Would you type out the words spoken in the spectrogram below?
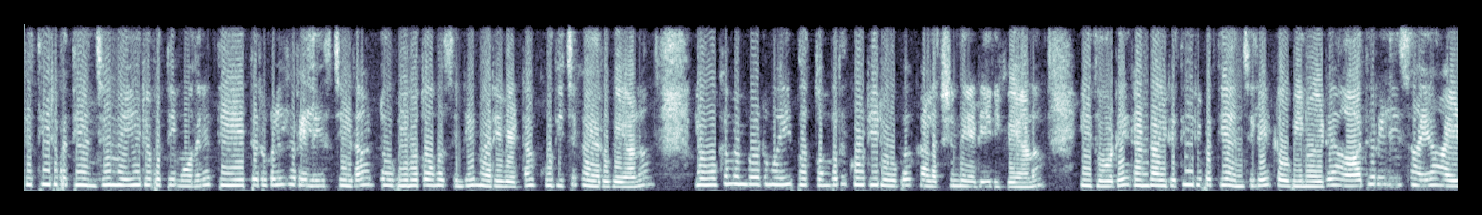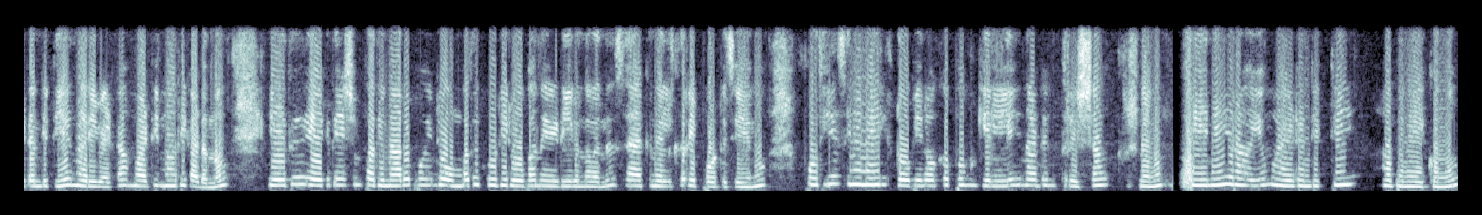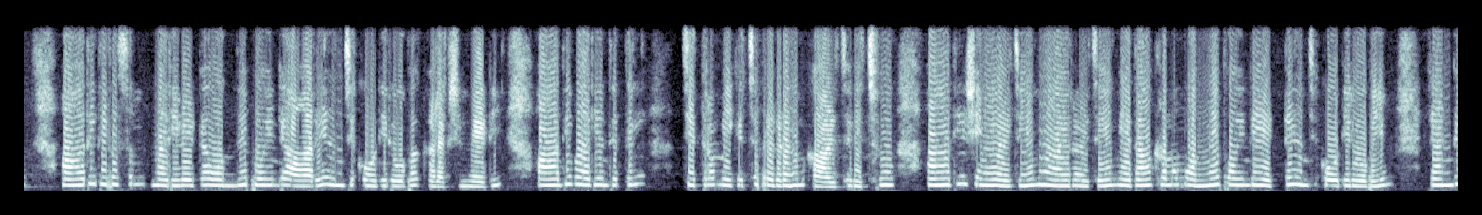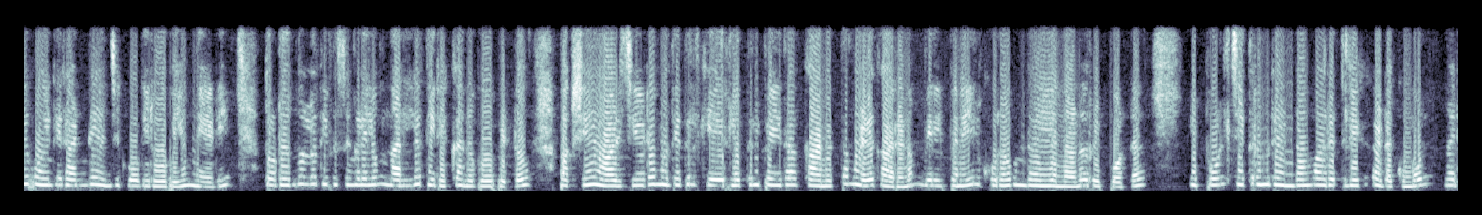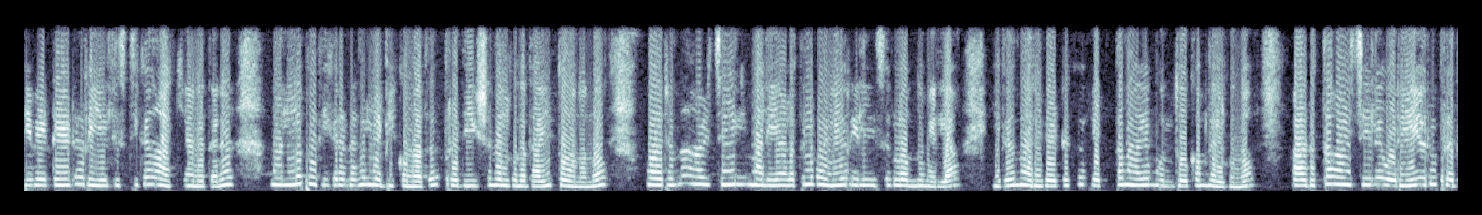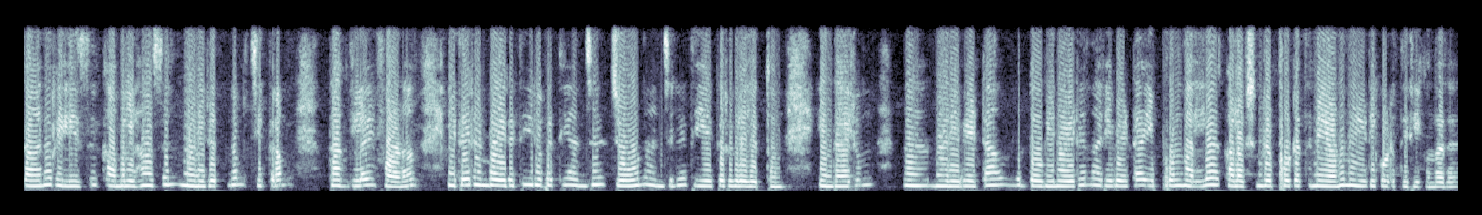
രണ്ടായിരത്തി ഇരുപത്തി അഞ്ച് മെയ് ഇരുപത്തി മൂന്നിന് തിയേറ്ററുകളിൽ റിലീസ് ചെയ്ത ടോബിനോ തോമസിന്റെ മരവേട്ട കുതിച്ചു കയറുകയാണ്. ലോകമെമ്പാടുമായി പത്തൊമ്പത് കോടി രൂപ കളക്ഷൻ നേടിയിരിക്കുകയാണ്. ഇതോടെ രണ്ടായിരത്തി ഇരുപത്തി അഞ്ചിലെ ടൊവിനോയുടെ ആദ്യ റിലീസായ ഐഡന്റിറ്റിയെ മരിവേട്ട മടിമാറി കടന്നു. ഇത് ഏകദേശം പതിനാറ് പോയിന്റ് ഒമ്പത് കോടി രൂപ നേടിയിരുന്നുവെന്ന് സാക് നെൽക്ക് റിപ്പോർട്ട് ചെയ്യുന്നു. പുതിയ സിനിമയിൽ ടോബിനോക്കൊപ്പം ഗില്ലി നടൻ തൃഷ കൃഷ്ണനും റായും ഐഡന്റിറ്റി അഭിനയിക്കുന്നു. ആദ്യ ദിവസം മരിവേട്ട ഒന്ന് പോയിന്റ് ആറ് അഞ്ച് കോടി രൂപ കളക്ഷൻ നേടി. ആദ്യ വാര്യാന്ത്യത്തിൽ ചിത്രം മികച്ച പ്രകടനം കാഴ്ചവെച്ചു. ആദ്യ ശനിയാഴ്ചയും ഞായറാഴ്ചയും യഥാക്രമം ഒന്ന് പോയിന്റ് എട്ട് അഞ്ച് കോടി രൂപയും രണ്ട് പോയിന്റ് രണ്ട് അഞ്ച് കോടി രൂപയും നേടി. തുടർന്നുള്ള ദിവസങ്ങളിലും നല്ല തിരക്ക് അനുഭവപ്പെട്ടു. പക്ഷേ ആഴ്ചയുടെ മധ്യത്തിൽ കേരളത്തിൽ പെയ്ത കനത്ത മഴ കാരണം വിൽപ്പനയിൽ കുറവുണ്ടായി എന്നാണ് റിപ്പോർട്ട്. ഇപ്പോൾ ചിത്രം രണ്ടാം വാരത്തിലേക്ക് കടക്കുമ്പോൾ നരിവേട്ടയുടെ റിയലിസ്റ്റിക് ആഖ്യാനത്തിന് നല്ല പ്രതികരണങ്ങൾ ലഭിക്കുന്നത് പ്രതീക്ഷ നൽകുന്നതായി തോന്നുന്നു. വരുന്ന ആഴ്ചയിൽ മലയാളത്തിൽ വലിയ റിലീസുകളൊന്നുമില്ല ഇത് നരിവേട്ടയ്ക്ക് വ്യക്തമായ മുൻതൂക്കം നൽകുന്നു. അടുത്ത ആഴ്ചയിലെ ഒരേ ഒരു പ്രധാന റിലീസ് കമൽഹാസൻ മണിരത്നം ചിത്രം തഗ് ലൈഫ് ആണ്. ഇത് രണ്ടായിരത്തി ഇരുപത്തി അഞ്ച് ജൂൺ അഞ്ചിന് തിയേറ്ററുകളിലെത്തും. എന്തായാലും നരിവേട്ട ടൊവിനോയുടെ നരിവേട്ട ഇപ്പോൾ നല്ല കളക്ഷൻ റിപ്പോർട്ട് തന്നെയാണ് നേടിക്കൊടുത്തിരിക്കുന്നത്.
